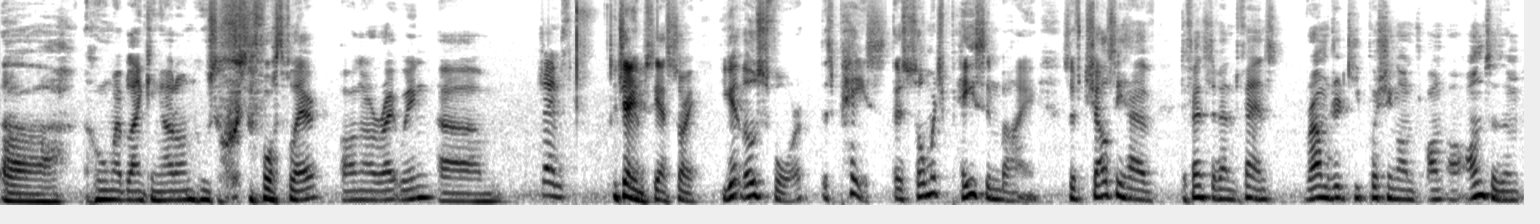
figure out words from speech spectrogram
uh who am I blanking out on? Who's who's the fourth player on our right wing? Um James. James, yes, sorry. You get those four. There's pace. There's so much pace in behind. So if Chelsea have defense, defense, defense, Real Madrid keep pushing on, on, on onto them,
